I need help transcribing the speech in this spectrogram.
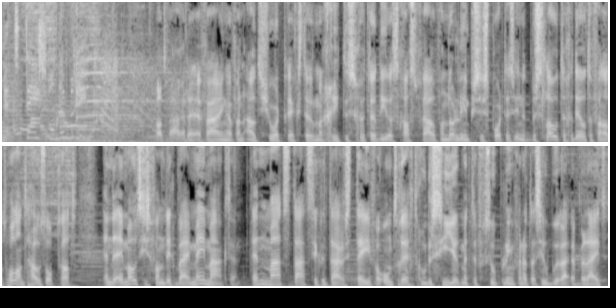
Met Thijs van den Brink. Wat waren de ervaringen van oud-shorttrekster Margriet de Schutter... die als gastvrouw van de Olympische Sporters... in het besloten gedeelte van het Holland House optrad... en de emoties van dichtbij meemaakte. En maatstaatssecretaris Teven onterecht goede sier... met de versoepeling van het asielbeleid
